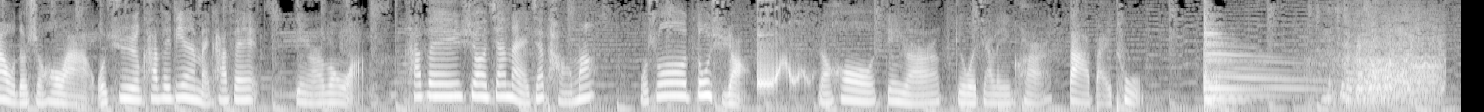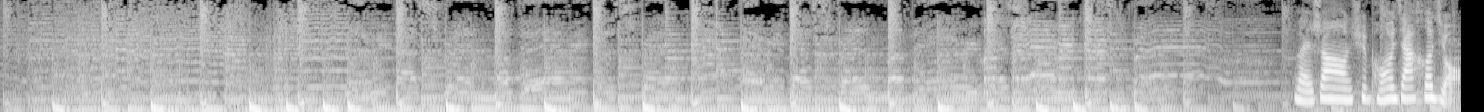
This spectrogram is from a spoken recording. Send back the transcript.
下午的时候啊，我去咖啡店买咖啡，店员问我，咖啡需要加奶加糖吗？我说都需要。然后店员给我加了一块大白兔。晚上去朋友家喝酒。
